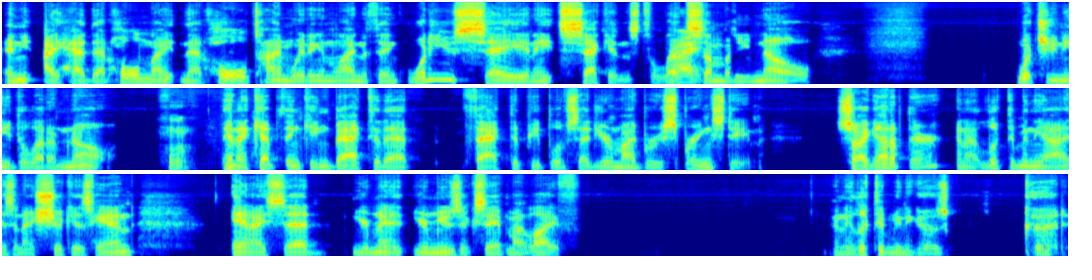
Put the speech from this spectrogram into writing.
And I had that whole night and that whole time waiting in line to think, what do you say in eight seconds to let Right. somebody know what you need to let them know? Hmm. And I kept thinking back to that fact that people have said, You're my Bruce Springsteen. So I got up there and I looked him in the eyes and I shook his hand and I said, Your, ma- your music saved my life. And he looked at me and he goes, Good.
